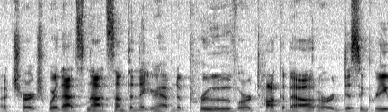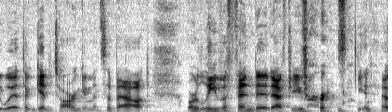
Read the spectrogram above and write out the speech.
a church where that's not something that you're having to prove or talk about or disagree with or get into arguments about or leave offended after you've heard, you know,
